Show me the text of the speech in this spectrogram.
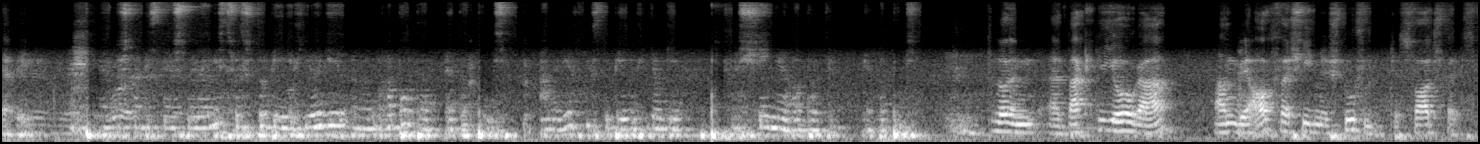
der Weg. Кришна объясняет, что на низших ступенях йоги э, работа – это путь, а на верхних ступенях йоги прекращение работы – это путь. So im äh, Bhakti-Yoga haben wir auch verschiedene Stufen des Fortschritts.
